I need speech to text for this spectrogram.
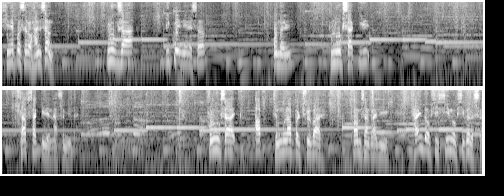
시내버스로 환성 불국사 입구에 내려서 오늘 불국사길 답사길에 났습니다. 불국사 앞 정문 앞을 출발 포함산까지 사인도 없이 쉼 없이 걸었어.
